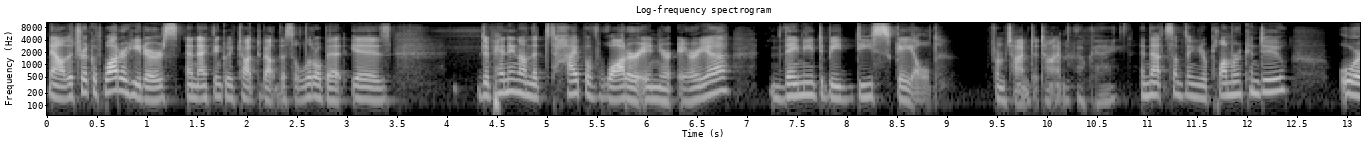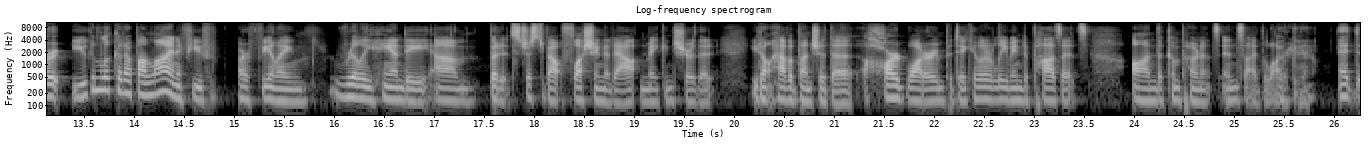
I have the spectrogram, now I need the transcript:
Now, the trick with water heaters, and I think we've talked about this a little bit, is depending on the type of water in your area, they need to be descaled from time to time. Okay. And that's something your plumber can do, or you can look it up online if you are feeling really handy. Um, but it's just about flushing it out and making sure that you don't have a bunch of the hard water, in particular, leaving deposits on the components inside the water heater. And,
